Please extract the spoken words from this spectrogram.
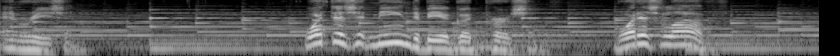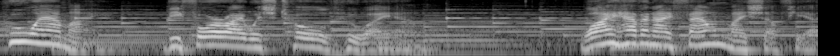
and reason. What does it mean to be a good person? What is love? Who am I before I was told who I am? Why haven't I found myself yet?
